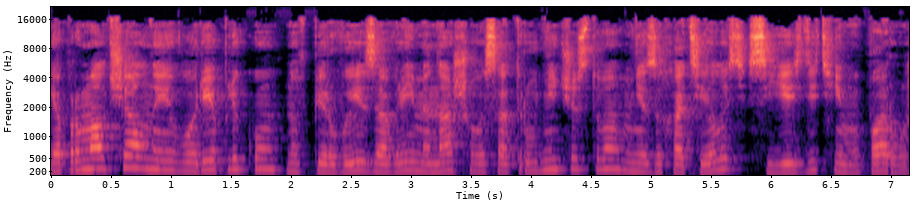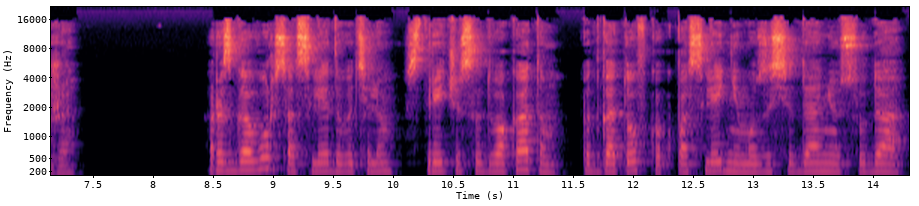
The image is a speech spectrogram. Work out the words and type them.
я промолчал на его реплику, но впервые за время нашего сотрудничества мне захотелось съездить ему по роже. Разговор со следователем, встреча с адвокатом, подготовка к последнему заседанию суда,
